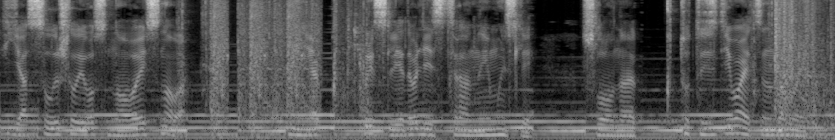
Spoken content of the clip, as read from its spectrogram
я слышал его снова и снова. Меня преследовали странные мысли, словно кто-то издевается надо мной.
